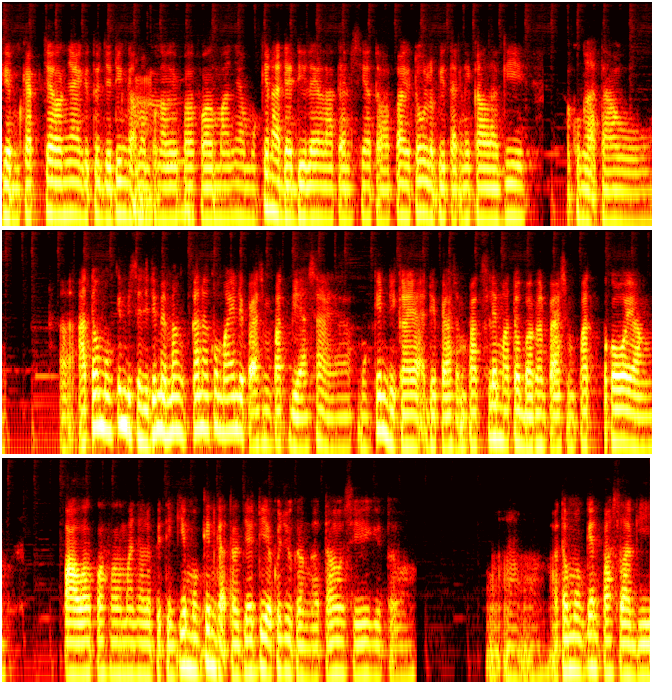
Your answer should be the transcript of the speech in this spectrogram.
game capture-nya gitu. Jadi nggak mempengaruhi Hmm. performanya. Mungkin ada delay latensi atau apa itu lebih teknikal lagi. Aku nggak tahu. Eh, atau mungkin bisa jadi memang kan aku main di PS4 biasa ya. Mungkin di kayak di PS4 Slim atau bahkan PS4 Pro yang power performanya lebih tinggi mungkin nggak terjadi aku juga nggak tahu sih gitu. Heeh. atau mungkin pas lagi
